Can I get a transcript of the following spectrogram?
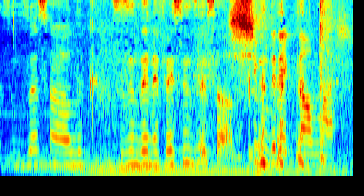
Ağzınıza sağlık. Sizin de nefesinize sağlık. Şimdi reklamlar.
